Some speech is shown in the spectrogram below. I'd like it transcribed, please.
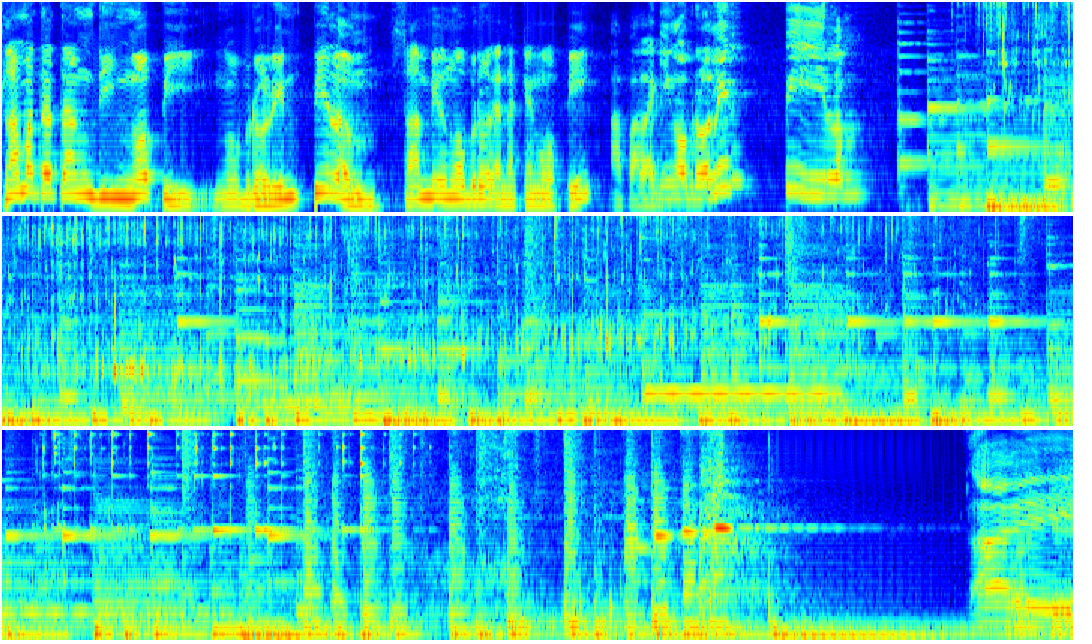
Selamat datang di Ngopi, ngobrolin film. Sambil ngobrol enaknya ngopi, Apalagi ngobrolin film. Hai. Oke,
